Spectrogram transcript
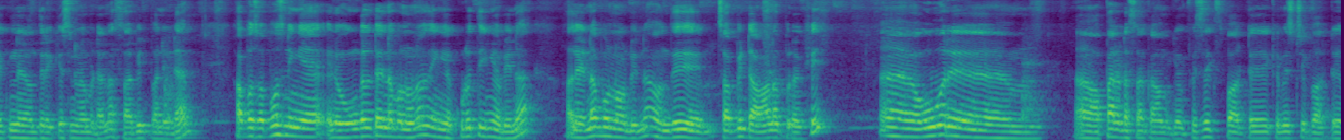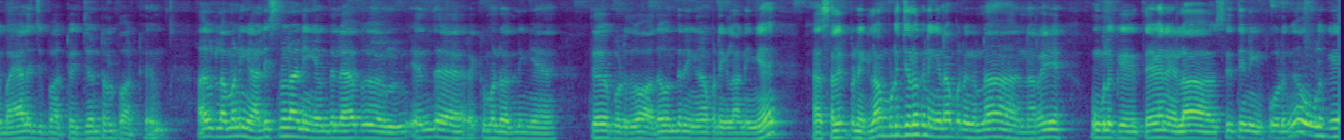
ஏற்கனவே வந்து ரெக்யூஷன் என்ன பண்ணிட்டேன்னா சப்மிட் பண்ணிவிட்டேன் அப்போ சப்போஸ் நீங்கள் உங்கள்கிட்ட என்ன பண்ணணும்னா நீங்கள் கொடுத்தீங்க அப்படின்னா அதில் என்ன பண்ணோம் அப்படின்னா வந்து சப்மிட் ஆன பிறகு ஒவ்வொரு அப்பாரட்டஸாக காமிக்கும். Physics part chemistry part biology part general part அதுவும் இல்லாமல் நீங்கள் அடிஷ்னலாக நீங்கள் வந்து லேபு எந்த ரெக்கமெண்ட் வந்து நீங்கள் தேவைப்படுதோ அதை வந்து நீங்கள் என்ன பண்ணிக்கலாம் நீங்கள் செலக்ட் பண்ணிக்கலாம். முடிஞ்ச அளவுக்கு நீங்கள் என்ன பண்ணுங்கன்னா நிறைய உங்களுக்கு தேவையான எல்லா விஷயத்தையும் நீங்கள் போடுங்க. உங்களுக்கு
